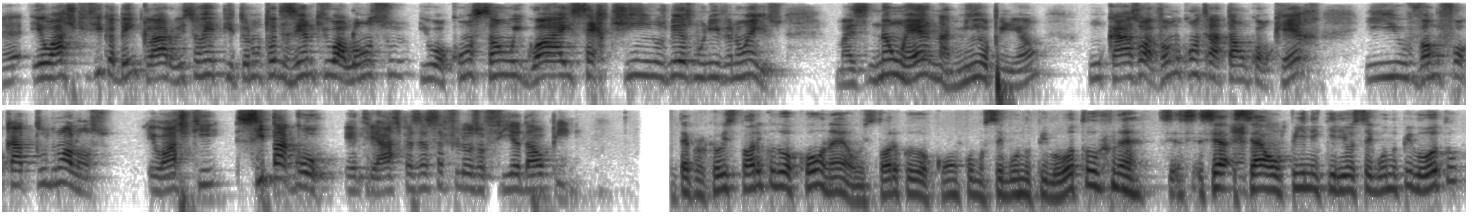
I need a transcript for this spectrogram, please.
É, eu acho que fica bem claro isso. Eu repito, eu não estou dizendo que o Alonso e o Ocon são iguais, certinhos, mesmo nível, não é isso. Mas não é, na minha opinião, um caso, ó, vamos contratar um qualquer e vamos focar tudo no Alonso. Eu acho que se pagou, entre aspas, essa filosofia da Alpine. Até porque o histórico do Ocon, né? O histórico do Ocon como segundo piloto, né? Se, se, a, se a, Alpine queria o segundo piloto,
